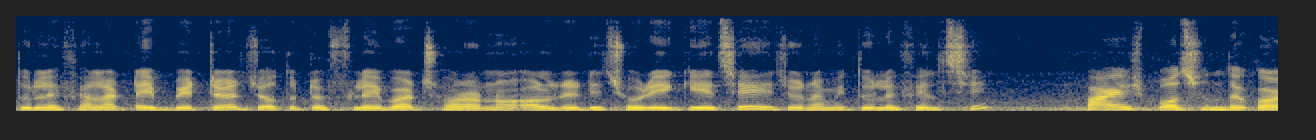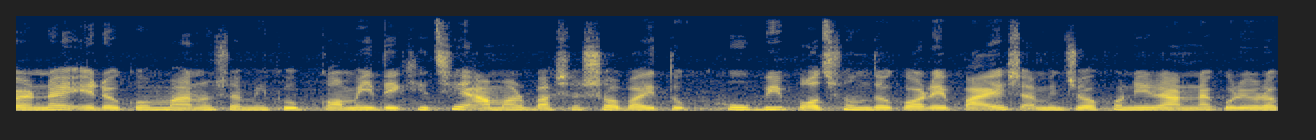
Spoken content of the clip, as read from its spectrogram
তুলে ফেলাটাই বেটার যতটা ফ্লেভার ছড়ানো অলরেডি ছড়িয়ে গিয়েছে এই জন্য আমি তুলে ফেলছি। পায়েস পছন্দ করে না, এরকম মানুষ আমি খুব কমই দেখেছি। আমার বাসা সবাই তো খুবই পছন্দ করে পায়েস। আমি যখনই রান্না করি, ওরা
